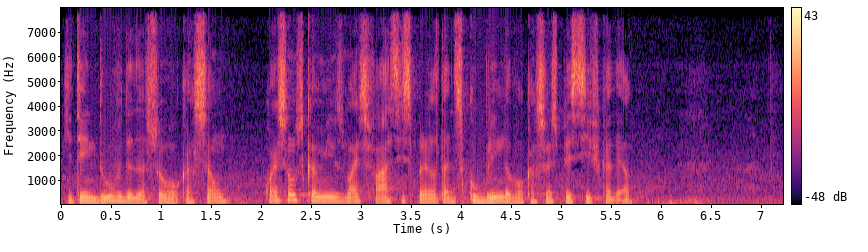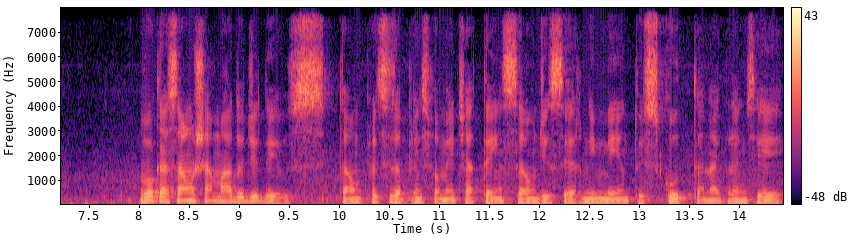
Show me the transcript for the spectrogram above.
que tem dúvida da sua vocação, quais são os caminhos mais fáceis para ela estar tá descobrindo a vocação específica dela? Vocação é um chamado de Deus, então precisa principalmente atenção, discernimento, escuta, né? Para a gente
